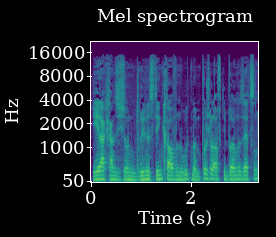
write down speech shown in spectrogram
Jeder kann sich so ein grünes Ding kaufen, einen Hut mit einem Puschel auf die Birne setzen.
